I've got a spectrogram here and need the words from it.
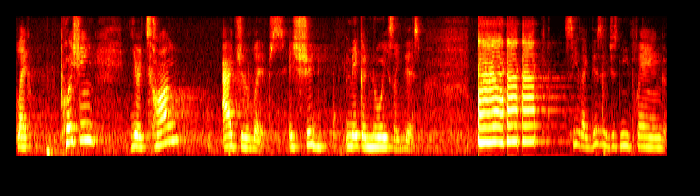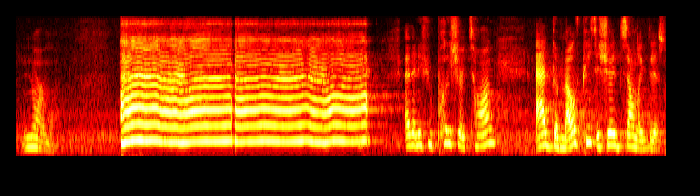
like pushing your tongue at your lips. It should make a noise like this. See, like this is just me playing normal. And then if you push your tongue at the mouthpiece, it should sound like this.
